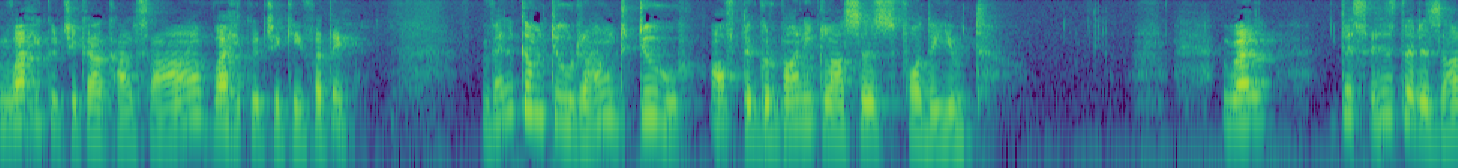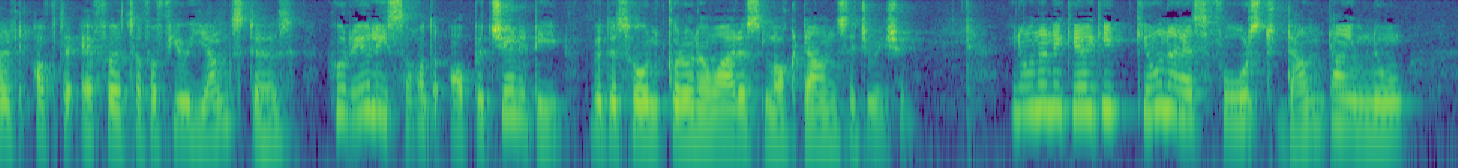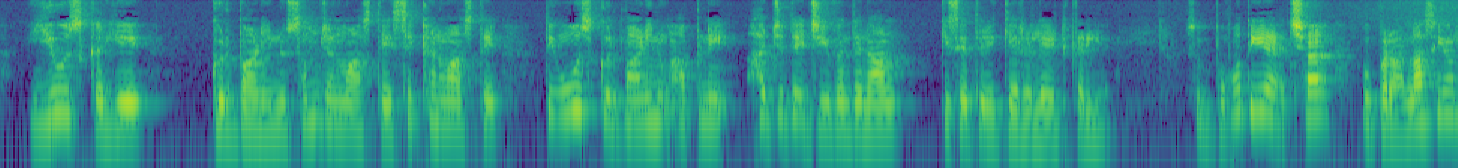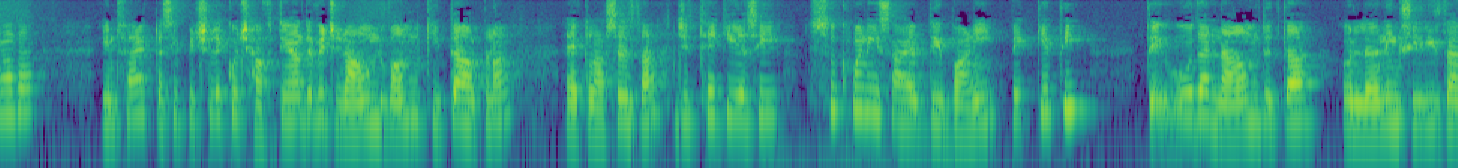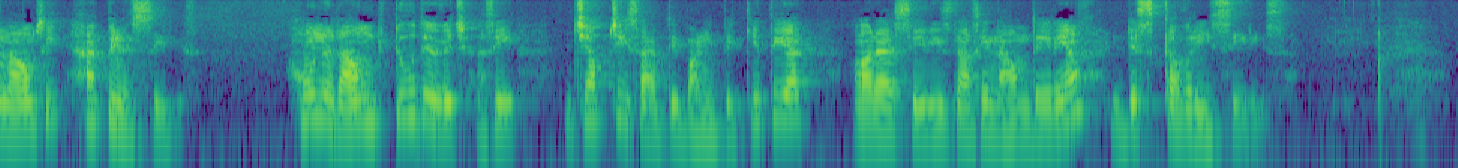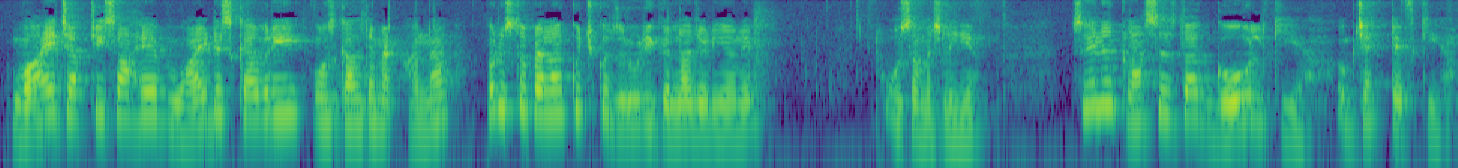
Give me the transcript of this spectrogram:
ਵਾਹਿਗੁਰੂ ਜੀ ਕਾ ਖਾਲਸਾ ਵਾਹਿਗੁਰੂ ਜੀ ਕੀ ਫਤਿਹ welcome to round 2 of the Gurbani classes for the youth well This is the result of the efforts of a few youngsters who really saw the opportunity with this whole coronavirus lockdown situation. You know, उन्होंने कहा कि क्यों ना इस forced downtime ਨੂੰ use ਕਰੀਏ ਗੁਰਬਾਣੀ ਨੂੰ ਸਮਝਣ ਵਾਸਤੇ ਸਿੱਖਣ ਵਾਸਤੇ ਤੇ ਉਸ ਗੁਰਬਾਣੀ ਨੂੰ ਆਪਣੇ ਅੱਜ ਦੇ ਜੀਵਨ ਦੇ ਨਾਲ ਕਿਸੇ ਤਰੀਕੇ ਰਿਲੇਟ ਕਰੀਏ। ਸੋ ਬਹੁਤ ਹੀ ਅੱਛਾ ਉਪਰਾਲਾ ਸੀ ਉਹਨਾਂ ਦਾ। ਇਨਫੈਕਟ ਅਸੀਂ ਪਿਛਲੇ ਕੁਝ ਹਫ਼ਤਿਆਂ ਦੇ ਵਿੱਚ ਰਾਉਂਡ 1 ਕੀਤਾ ਆਪਣਾ, ਇਹ ਕਲਾਸਿਸ ਦਾ, ਜਿੱਥੇ ਕਿ ਅਸੀਂ ਸੁਖਮਨੀ ਸਾਹਿਬ ਦੀ ਬਾਣੀ ਪਿਕ ਕੀਤੀ ਤੇ ਉਹਦਾ ਨਾਮ ਦਿੱਤਾ, ਉਹ ਲਰਨਿੰਗ ਸੀਰੀਜ਼ ਦਾ ਨਾਮ ਸੀ ਹੈਪੀਨੈਸ ਸੀਰੀਜ਼ ਹੁਣ ਰਾਉਂਡ 2 ਦੇ ਵਿੱਚ ਅਸੀਂ ਜਪਜੀ ਸਾਹਿਬ ਦੀ ਬਾਣੀ ਪਿਕ ਕੀਤੀ ਹੈ। ਔਰ ਇਸ ਸੀਰੀਜ਼ ਦਾ ਅਸੀਂ ਨਾਮ ਦੇ ਰਹੇ ਹਾਂ discovery series why Japji Sahib why discovery ਉਸ ਗੱਲ ਤੇ ਮੈਂ ਆਨਾ, ਪਰ ਉਸ ਤੋਂ ਪਹਿਲਾਂ ਕੁਝ ਕੁ ਜ਼ਰੂਰੀ ਗੱਲਾਂ ਜਿਹੜੀਆਂ ਨੇ, ਉਹ ਸਮਝ ਲਈਏ। ਸੋ ਇਹਨਾਂ ਕਲਾਸਿਸ ਦਾ ਗੋਲ ਕੀ ਹੈ ਆਬਜੈਕਟਿਵ ਕੀ ਹੈ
